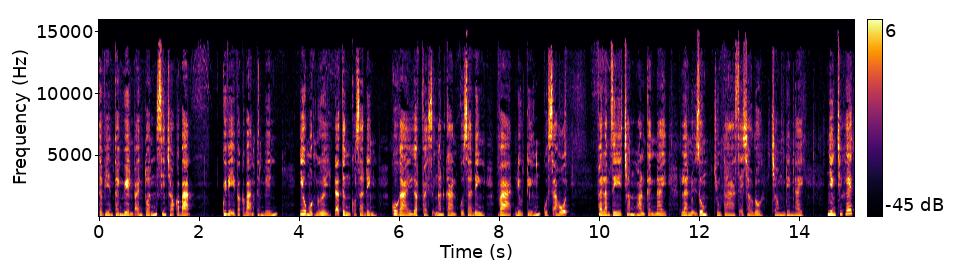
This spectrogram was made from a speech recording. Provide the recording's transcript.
tập viên Thanh Huyền và anh Tuấn xin chào các bạn. Quý vị và các bạn thân mến, yêu một người đã từng có gia đình, cô gái gặp phải sự ngăn cản của gia đình và điều tiếng của xã hội. Phải làm gì trong hoàn cảnh này là nội dung chúng ta sẽ trao đổi trong đêm nay. Nhưng trước hết,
